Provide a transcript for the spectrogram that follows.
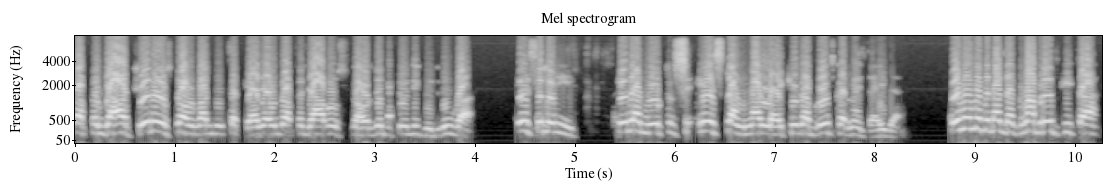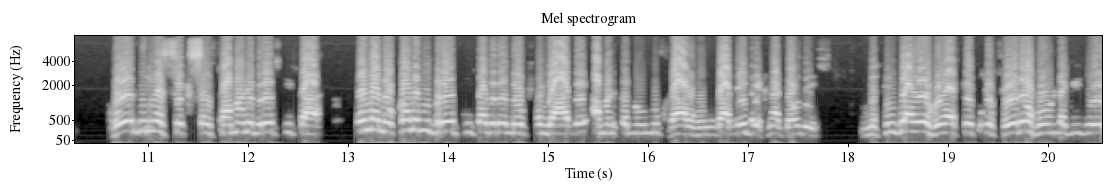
ਤਾਂ ਪੰਜਾਬ ਫਿਰ ਉਸ ਦੌਰ ਵੱਲ ਨੂੰ ਧੱਕਿਆ ਜਾਊਗਾ, ਪੰਜਾਬ ਉਸ ਦੌਰ ਦੇ ਵਿੱਚੋਂ ਦੀ ਗੁਜ਼ਰੂਗਾ। ਇਸ ਲਈ ਇਹਦਾ ਨੋਟਿਸ ਇਸ ਢੰਗ ਨਾਲ ਲੈ ਕੇ ਦਾ ਵਿਰੋਧ ਕਰਨਾ ਚਾਹੀਦਾ। ਉਹਨਾਂ ਨੇ ਬੜਾ ਡਟਵਾ ਵਿਰੋਧ ਕੀਤਾ, ਹੋਰ ਜਿਹੜੀਆਂ ਸਿੱਖ ਸੰਸਥਾਵਾਂ ਨੇ ਵਿਰੋਧ ਕੀਤਾ, ਉਹਨਾਂ ਲੋਕਾਂ ਨੇ ਵੀ ਵਿਰੋਧ ਕੀਤਾ, ਜਿਹੜੇ ਲੋਕ ਪੰਜਾਬ ਦੇ ਅਮਨ ਕਾਨੂੰਨ ਨੂੰ ਖਰਾਬ ਹੁੰਦਾ ਨਹੀਂ ਦੇਖਣਾ ਚਾਹੁੰਦੇ। ਨਤੀਜਾ ਇਹ ਹੋਇਆ ਕਿ ਚੁਫੇਰੋ ਹੋਣ ਲੱਗੀ ਜਦੋਂ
